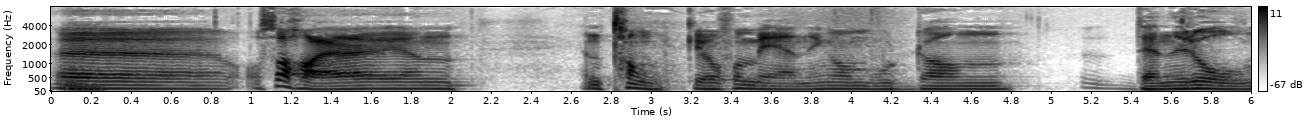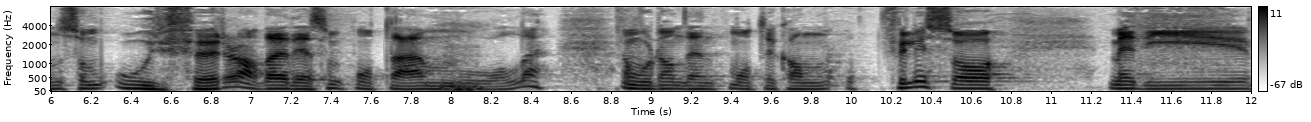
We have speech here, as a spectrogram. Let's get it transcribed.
Mm. Eh, og så har jeg en, en, tanke og formening om hvordan den rollen som ordfører, da, det er det som på en måte er mm. målet, mm. hvordan den på en måte kan oppfylles. og med de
